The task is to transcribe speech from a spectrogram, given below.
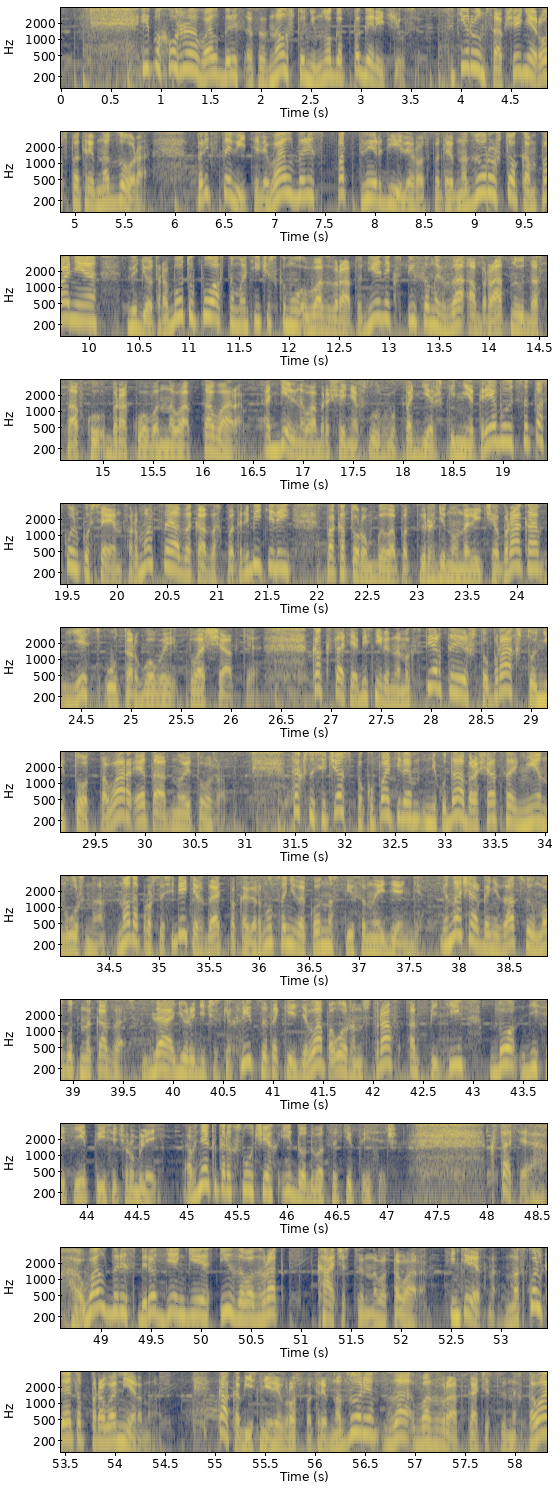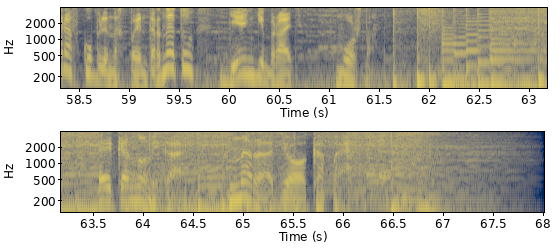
И, похоже, Wildberries осознал, что немного погорячился. Цитируем сообщение Роспотребнадзора. Представители Wildberries подтвердили Роспотребнадзору, что компания ведет работу по автоматическому возврату денег, списанных за обратную доставку бракованного товара. Отдельного обращения в службу поддержки не требуется, поскольку вся информация о заказах потребителей, по которым было подтверждено наличие брака, есть у торговой площадки. Как, кстати, объяснили нам эксперты, что брак, что не тот товар – это одно и то же. Так что сейчас покупателям никуда обращаться не нужно. Надо просто сидеть и ждать, пока вернутся незаконно списанные деньги. Иначе организацию могут наказать. Для юридических лиц за такие дела положен штраф от 5 до 10 тысяч рублей. А в некоторых случаях и до 20 тысяч. Кстати, Wildberries берет деньги и за возврат качественного товара. Интересно, насколько это правомерно? Как объяснили в Роспотребнадзоре, за возврат качественных товаров, купленных по интернету, деньги брать можно. «Экономика» на Радио КП.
